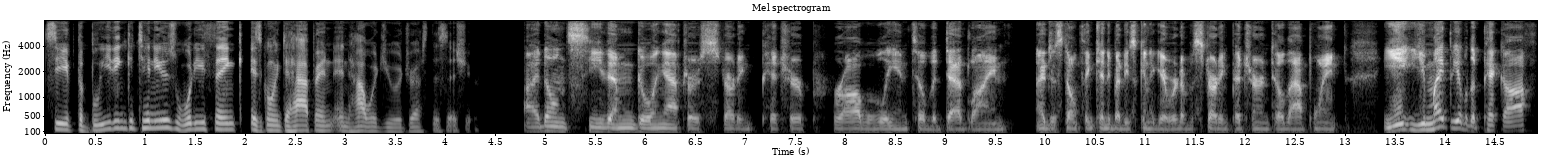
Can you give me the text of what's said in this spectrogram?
see if the bleeding continues? What do you think is going to happen, and how would you address this issue? I don't see them going after a starting pitcher probably until the deadline. I just don't think anybody's going to get rid of a starting pitcher until that point. You you might be able to pick off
